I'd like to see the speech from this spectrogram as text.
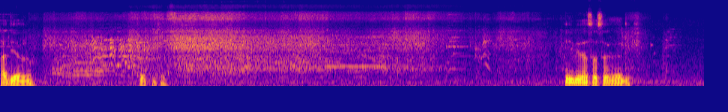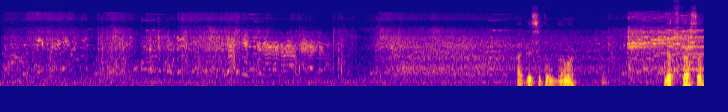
Hadi yavrum. Çok güzel. İyi biraz hasar verdik. Agresif oldu ama. Ya tutarsa?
